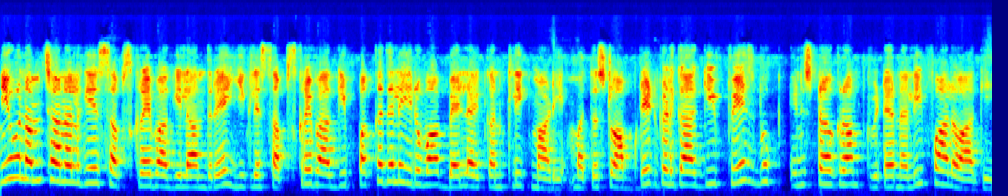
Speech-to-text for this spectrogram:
ನೀವು ನಮ್ಮ ಚಾನಲ್ಗೆ ಸಬ್ಸ್ಕ್ರೈಬ್ ಆಗಿಲ್ಲ ಅಂದ್ರೆ ಈಗಲೇ ಸಬ್ಸ್ಕ್ರೈಬ್ ಆಗಿ ಪಕ್ಕದಲ್ಲೇ ಇರುವ ಬೆಲ್ ಐಕಾನ್ ಕ್ಲಿಕ್ ಮಾಡಿ ಮತ್ತಷ್ಟು ಅಪ್ಡೇಟ್ಗಳಿಗಾಗಿ ಫೇಸ್ಬುಕ್ ಇನ್ಸ್ಟಾಗ್ರಾಮ್ ಟ್ವಿಟರ್ನಲ್ಲಿ ಫಾಲೋ ಆಗಿ.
